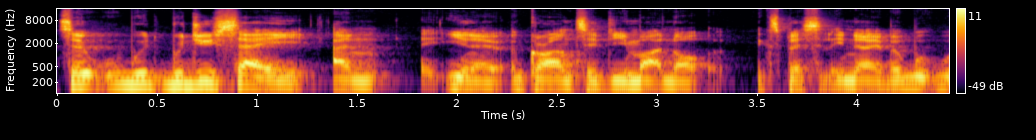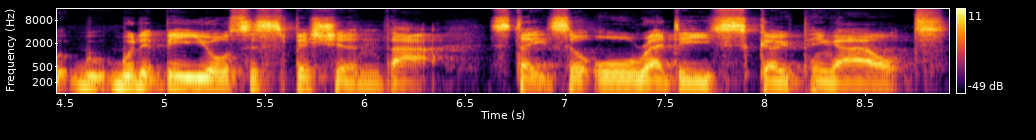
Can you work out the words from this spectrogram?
So, would, would you say, and you know, granted, you might not explicitly know, but w- w- would it be your suspicion that states are already scoping out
